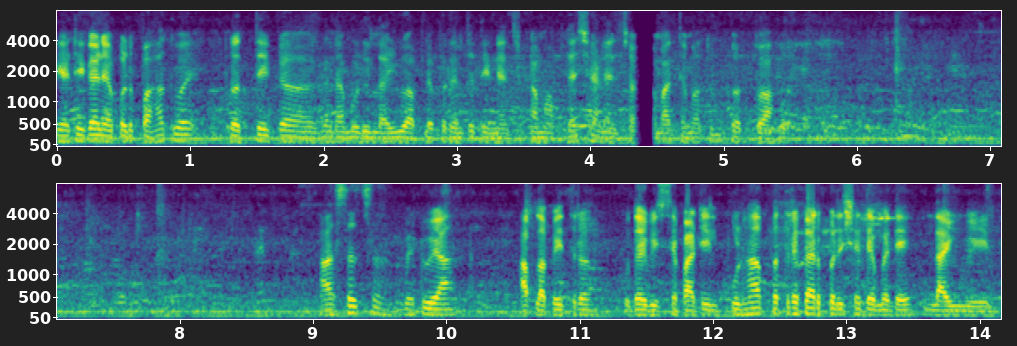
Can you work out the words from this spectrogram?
या ठिकाणी आपण पाहतो आहे प्रत्येक घडामोडी लाईव्ह आपल्यापर्यंत देण्याचं काम आपल्या चॅनलच्या माध्यमातून करतो आहोत. असंच भेटूया. आपला मित्र उदय बिस्ते पाटील पुन्हा पत्रकार परिषदेमध्ये लाईव्ह येईल.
